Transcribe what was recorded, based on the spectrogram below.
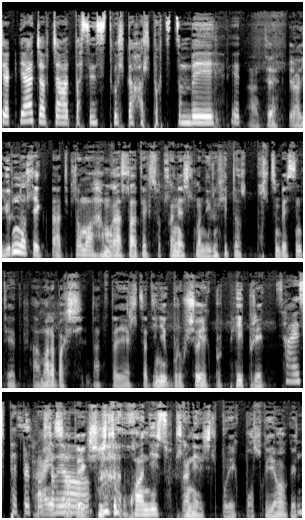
яг яаж авч байгаад бас энэ сэтгүүлтэй холбогдсон бэ? Тэгээд аа тий. Яа ер нь бол яг дипломо хамгаалаад яг судалгааны ажил маань ерөнхийдөө болцсон байсан. Тэгээд манай багш надтай ярилцаад энийг бүр өвшөө яг бүр paper яг science paper болгоё. Шинжлэх ухааны судалгааны ажил бүр яг болгоё гэж.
